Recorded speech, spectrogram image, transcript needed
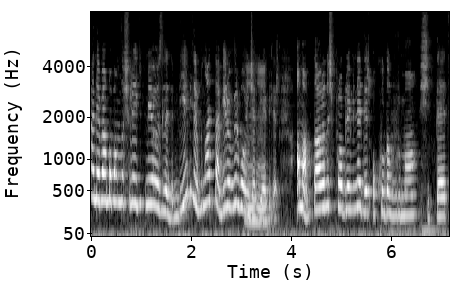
Anne ben babamla şuraya gitmeyi özledim diyebilir. Bunu hatta bir ömür boyunca diyebilir. Ama davranış problemi nedir? Okulda vurma, şiddet,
